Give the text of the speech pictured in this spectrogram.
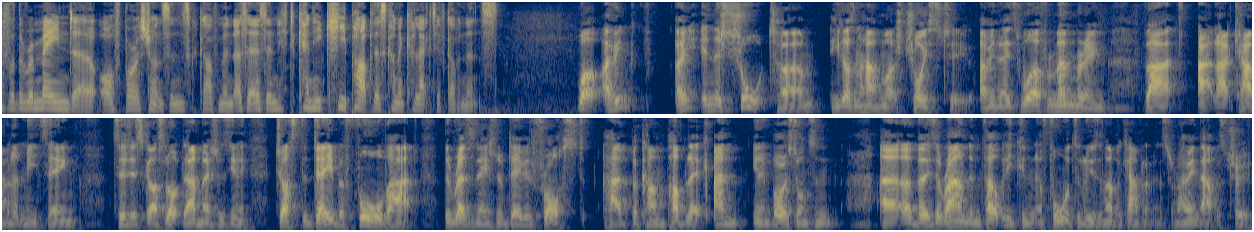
for the remainder of Boris Johnson's government? As in, as in can he keep up this kind of collective governance? Well, I think in the short term, he doesn't have much choice to. I mean, it's worth remembering that at that cabinet meeting, to discuss lockdown measures. You know, just the day before that, the resignation of David Frost had become public, and you know Boris Johnson, uh, those around him felt that he couldn't afford to lose another cabinet minister, I think that was true.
